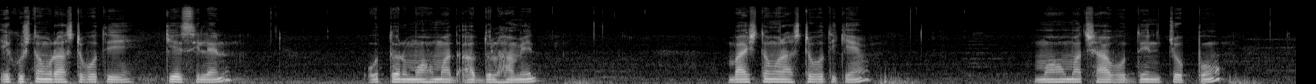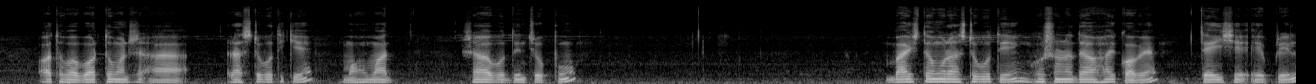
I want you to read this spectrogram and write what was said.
একুশতম রাষ্ট্রপতি কে ছিলেন? উত্তর মোহাম্মদ আব্দুল হামিদ বাইশতম রাষ্ট্রপতিকে মোহাম্মদ শাহাবুদ্দিন চপ্পু অথবা বর্তমান রাষ্ট্রপতিকে মোহাম্মদ শাহাবুদ্দিন চপ্পু বাইশতম রাষ্ট্রপতি ঘোষণা দেওয়া হয় কবে? তেইশে এপ্রিল।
